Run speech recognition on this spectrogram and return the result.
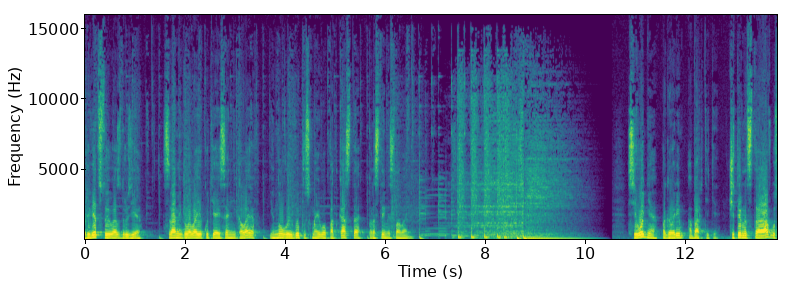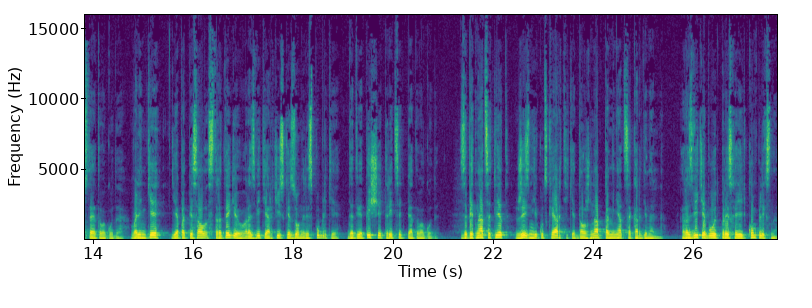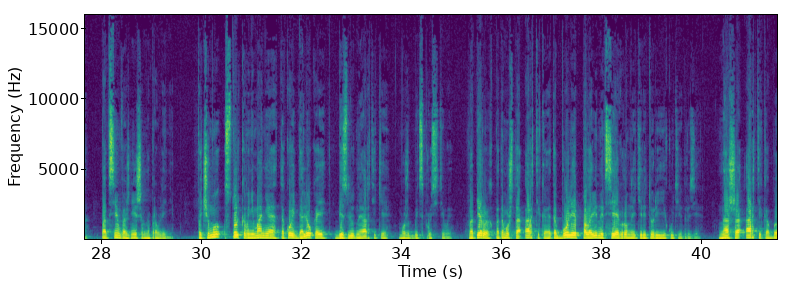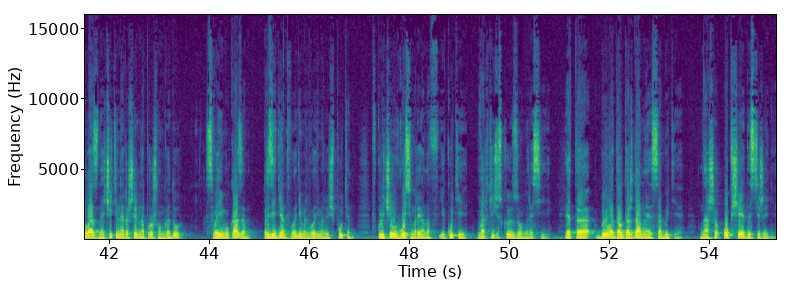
Приветствую вас, друзья! С вами глава Якутия Айсан Николаев и новый выпуск моего подкаста «Простыми словами». Сегодня поговорим об Арктике. 14 августа этого года в Оленьке я подписал стратегию развития арктической зоны республики до 2035 года. За 15 лет жизнь Якутской Арктики должна поменяться кардинально. Развитие будет происходить комплексно по всем важнейшим направлениям. Почему столько внимания такой далекой безлюдной Арктике, может быть, спросите вы? Во-первых, потому что Арктика – это более половины всей огромной территории Якутии, друзья. Наша Арктика была значительно расширена в прошлом году. Своим указом президент Владимир Владимирович Путин включил 8 районов Якутии в арктическую зону России. Это было долгожданное событие, наше общее достижение.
